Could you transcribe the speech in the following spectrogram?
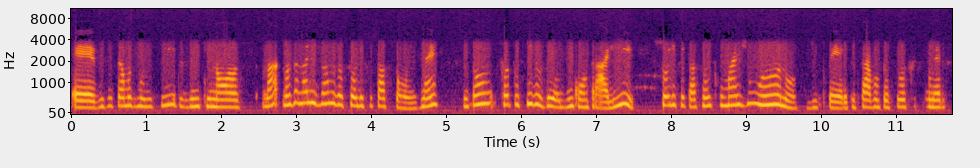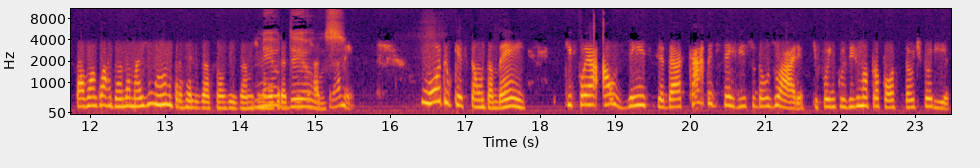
É, visitamos municípios em que nós, na, nós analisamos as solicitações, né? Então, foi possível ver, encontrar ali solicitações com mais de um ano de espera, que estavam pessoas, mulheres que estavam aguardando há mais de um ano para a realização de exames de mamografia e rastreamento. Uma outra questão também, que foi a ausência da carta de serviço da usuária, que foi inclusive uma proposta da auditoria.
